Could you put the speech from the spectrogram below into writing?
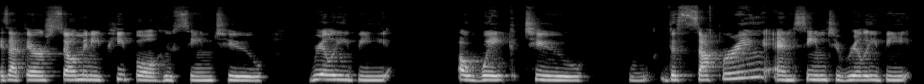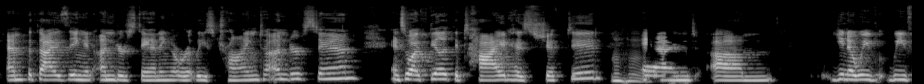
is that there are so many people who seem to really be awake to the suffering and seem to really be empathizing and understanding or at least trying to understand and so i feel like the tide has shifted mm-hmm. and um you know we've we've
